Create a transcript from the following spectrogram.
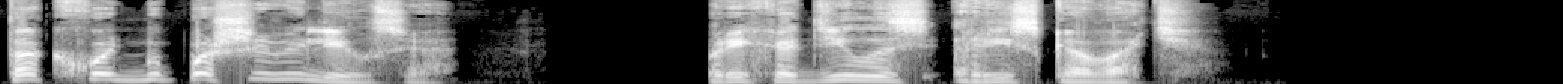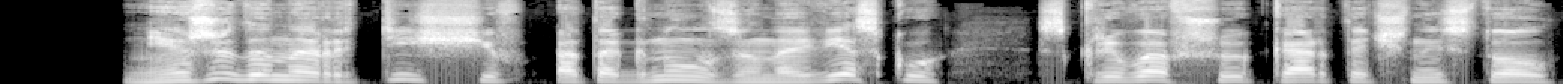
так хоть бы пошевелился. Приходилось рисковать. Неожиданно Ртищев отогнул занавеску, скрывавшую карточный стол,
